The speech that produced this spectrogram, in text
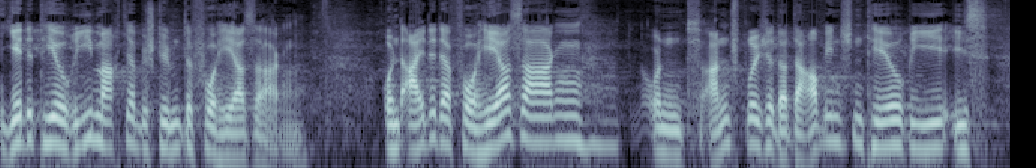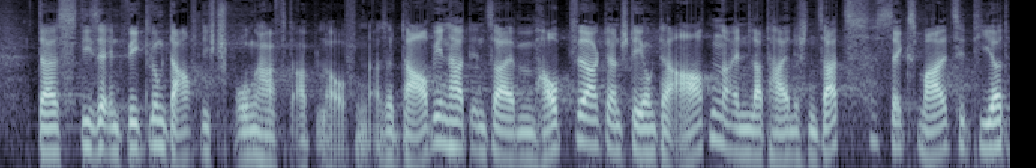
Jede Theorie macht ja bestimmte Vorhersagen. Und eine der Vorhersagen und Ansprüche der Darwinschen Theorie ist, dass diese Entwicklung darf nicht sprunghaft ablaufen. Also Darwin hat in seinem Hauptwerk der Entstehung der Arten einen lateinischen Satz sechsmal zitiert,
